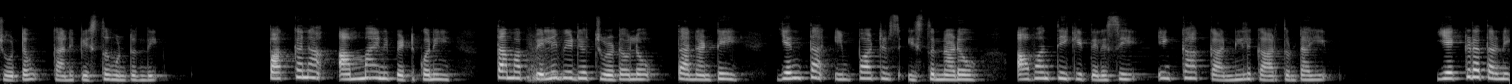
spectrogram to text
చూడటం కనిపిస్తూ ఉంటుంది. పక్కన అమ్మాయిని పెట్టుకొని తమ పెళ్ళి వీడియో చూడటంలో తనంటే ఎంత ఇంపార్టెన్స్ ఇస్తున్నాడో అవంతికి తెలిసి ఇంకా కన్నీళ్ళు కారుతుంటాయి. ఎక్కడ తనని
